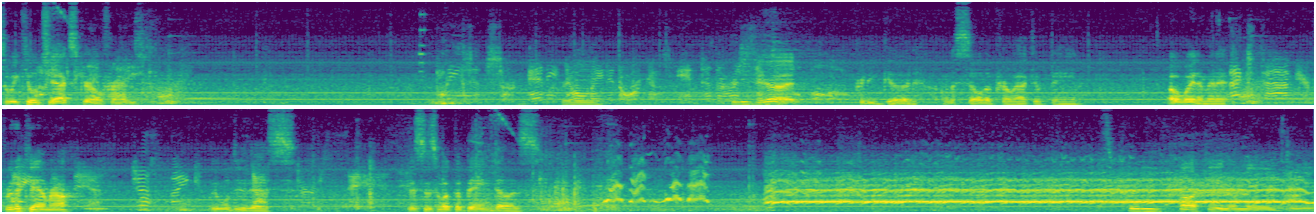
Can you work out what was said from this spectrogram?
So we killed Jack's girlfriend. Please insert any Pretty- donated organs into the pretty good. Pretty good. I'm gonna sell the proactive Bane. Oh, wait a minute. Next time you're For the camera. death, just think We will do this. This is what the Bane does. It's pretty fucking amazing.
